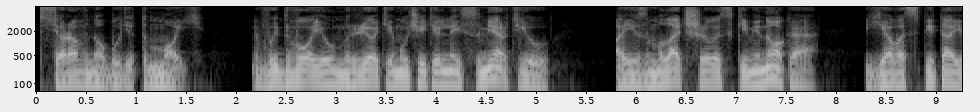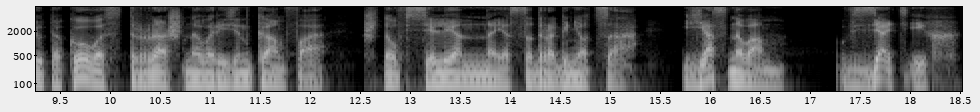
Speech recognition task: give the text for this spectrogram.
все равно будет мой. Вы двое умрете мучительной смертью, а из младшего скиминока я воспитаю такого страшного резинкамфа, что вселенная содрогнется. Ясно вам?» Взять их!»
